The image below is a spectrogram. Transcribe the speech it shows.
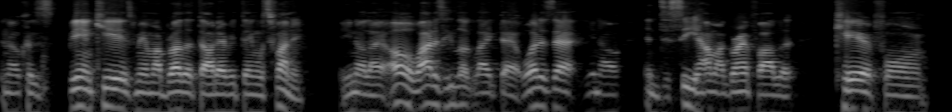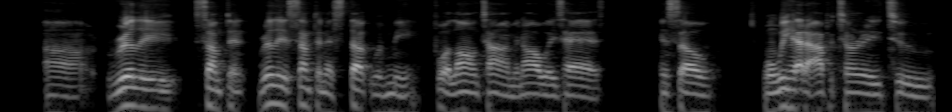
you know, because being kids, me and my brother thought everything was funny. You know, like, oh, why does he look like that? What is that? You know, and to see how my grandfather cared for him uh, really something really is something that stuck with me for a long time and always has. And so when we had an opportunity to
